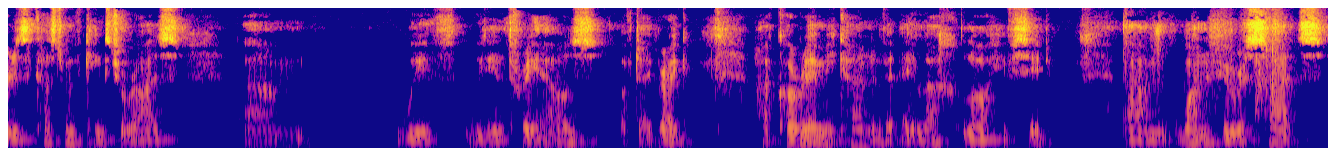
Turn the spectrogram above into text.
it is the custom of kings to rise um, with within three hours of daybreak. Hakore mikan ve'elach lo hifsid. Um, one who recites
